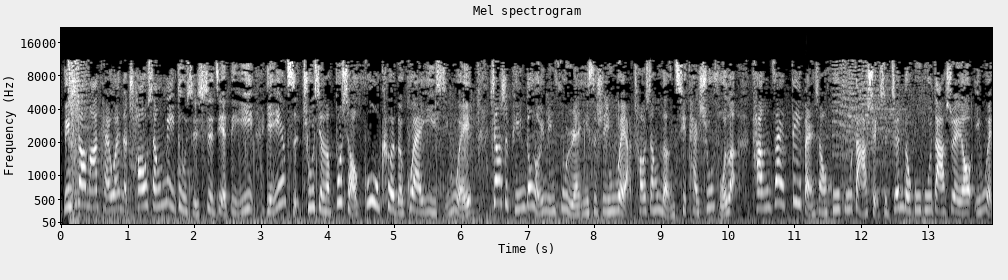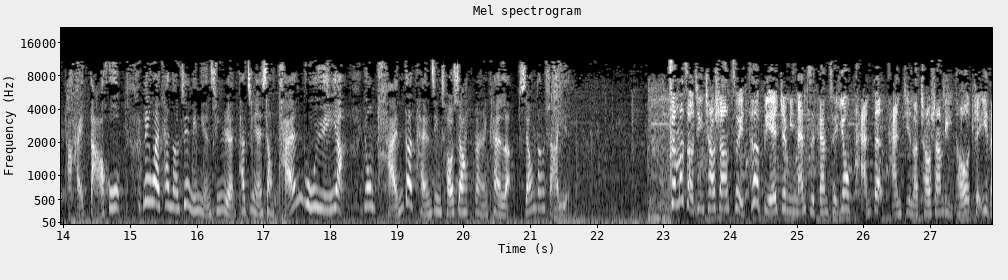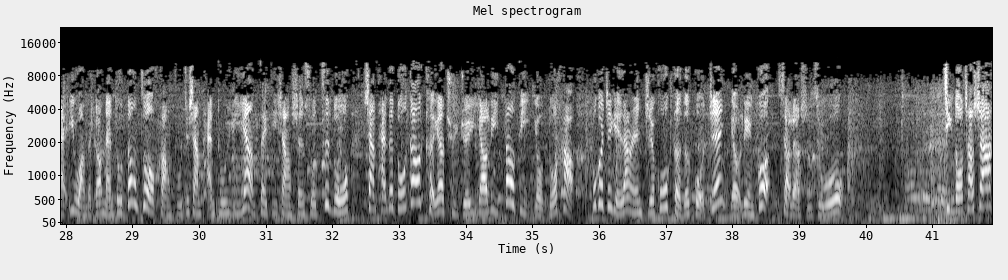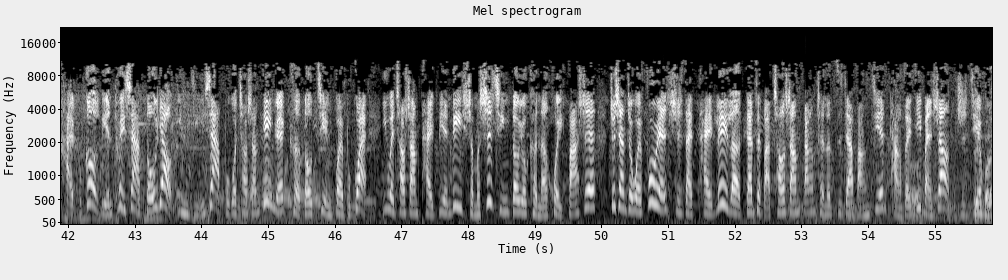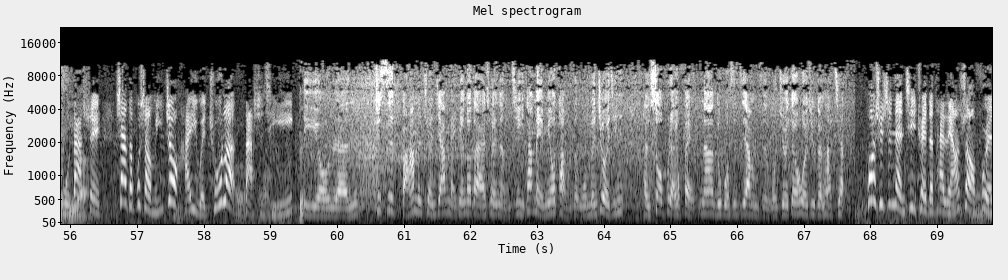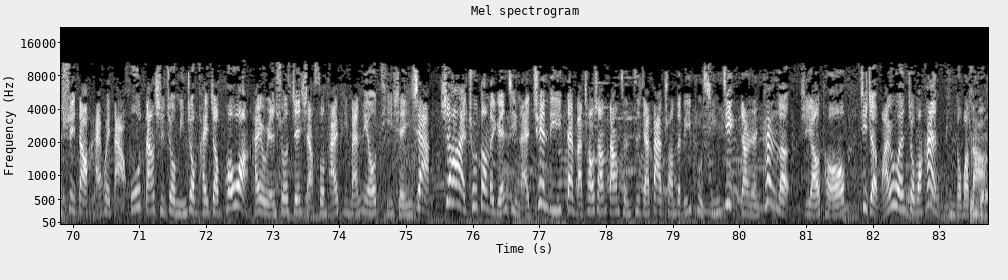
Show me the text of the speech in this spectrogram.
你知道吗？台湾的超商密度是世界第一，也因此出现了不少顾客的怪异行为。像是屏东有一名妇人，疑似是因为啊超商冷气太舒服了，躺在地板上呼呼大睡，是真的呼呼大睡哦，因为他还打呼。另外看到这名年轻人，他竟然像弹涂鱼一样用弹的弹进超商，让人看了相当傻眼。怎么走进超商最特别？这名男子干脆用弹的弹进了超商里头，这一来一往的高难度动作，仿佛就像弹涂鱼一样，在地上伸缩自如。想弹得多高，可要取决于腰力到底有多好。不过这也让人直呼哥哥果真有练过，笑料十足。进攻超商还不够，连退下都要应急一下。不过超商店员可都见怪不怪，因为超商太便利，什么事情都有可能会发生。就像这位妇人实在太累了，干脆把超商当成了自家房间，躺在地板上直接呼呼大睡，吓得不少民众还以为出了大事情。有人就是把他们全家每天都带来吹冷气，他们也没有躺着，我们就已经很受不了费。那如果是这样子，我绝对会去跟他讲。或许是冷气吹得太凉爽，妇人睡到还会打呼。当时就有民众拍照 po 网，还有人说真想送他一匹蛮牛提神一下。事后还出动了远警来劝离，但把超商当成自家大床的离谱行径，让人看了直摇头。记者马玉文、周梦汉，屏东报道。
